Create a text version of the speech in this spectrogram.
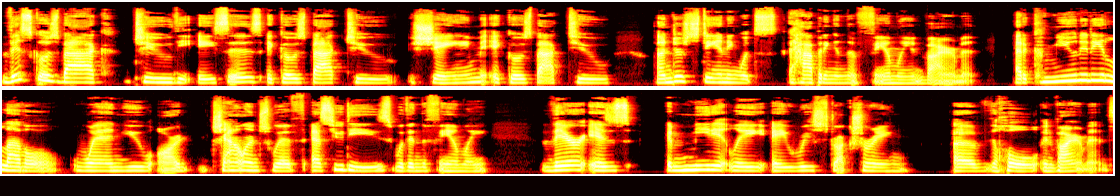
This goes back to the ACEs. It goes back to shame. It goes back to understanding what's happening in the family environment. At a community level, when you are challenged with SUDs within the family, there is immediately a restructuring of the whole environment.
